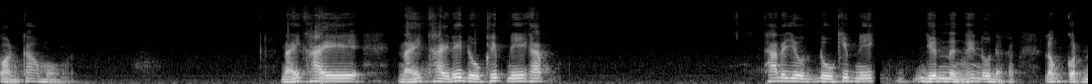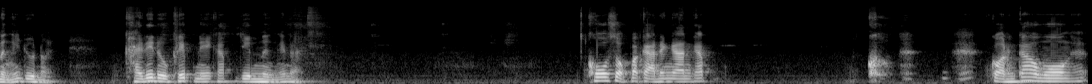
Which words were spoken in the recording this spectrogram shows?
ก่อนเก้าโมง ไหนใคร ไหนใครได้ดูคลิปนี้ครับ ถ้าได้ดูคลิปนี้ ยืนหนึ่งให้ดูหน่อยครับลองกดหนึ่งให้ดูหน่อย ใครได้ดูคลิปนี้ครับ ยืนหนึ่งให้หน่อยโคศกประกาศในงานครับ ก่อนเก้าโมงฮะ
